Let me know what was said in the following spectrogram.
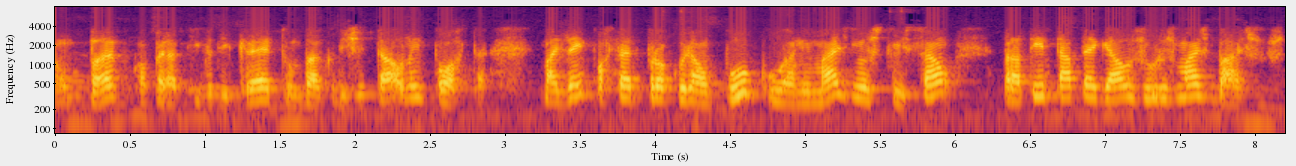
um banco, cooperativa de crédito, um banco digital, não importa. Mas é importante procurar um pouco animais de uma instituição para tentar pegar os juros mais baixos.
